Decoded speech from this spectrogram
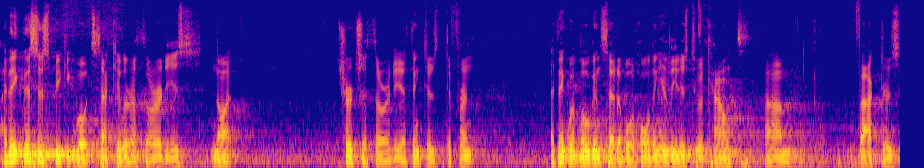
I think this is speaking about secular authorities, not church authority. I think there's different. I think what Logan said about holding your leaders to account um, factors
